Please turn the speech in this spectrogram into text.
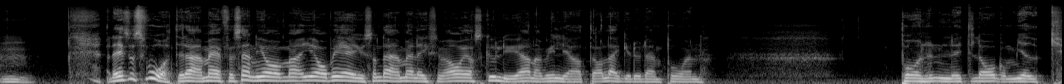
Mm. Ja, det är så svårt det där med för sen jag, jag är ju sån där med liksom, ja jag skulle ju gärna vilja att, ja lägger du den på en på en lite lagom mjuk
